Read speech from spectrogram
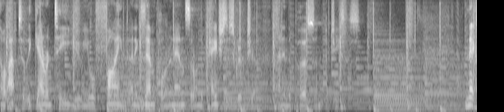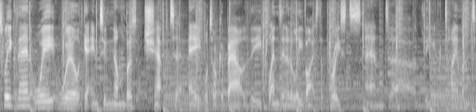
I will absolutely guarantee you, you will find an example and an answer on the pages of Scripture and in the person of Jesus. Next week, then, we will get into Numbers chapter 8. We'll talk about the cleansing of the Levites, the priests, and uh, the retirement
